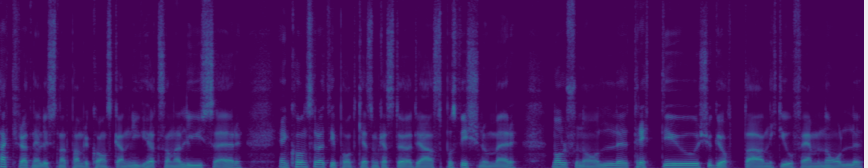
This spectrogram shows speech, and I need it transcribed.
Tack. För att ni har lyssnat på amerikanska nyhetsanalyser. En konservativ podcast som kan stödjas på swishnummer 070-30 28 95 0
